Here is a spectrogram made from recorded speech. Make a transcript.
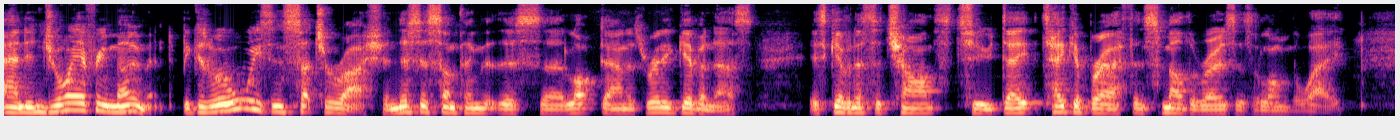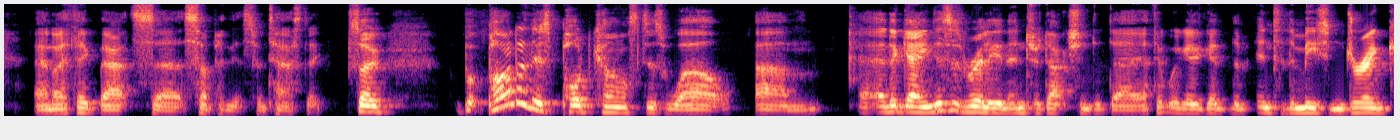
and enjoy every moment because we're always in such a rush. And this is something that this uh, lockdown has really given us it's given us a chance to take a breath and smell the roses along the way. And I think that's uh, something that's fantastic. So, but part of this podcast as well, um, and again, this is really an introduction today. I think we're going to get into the meat and drink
